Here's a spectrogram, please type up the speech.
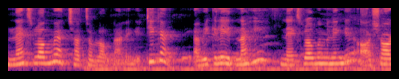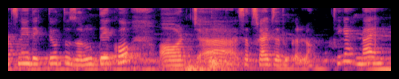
नेक्स्ट व्लॉग में अच्छा अच्छा व्लॉग डालेंगे, ठीक है? अभी के लिए इतना ही। नेक्स्ट व्लॉग में मिलेंगे और शॉर्ट्स नहीं देखते हो तो ज़रूर देखो और सब्सक्राइब ज़रूर कर लो, ठीक है? बाय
